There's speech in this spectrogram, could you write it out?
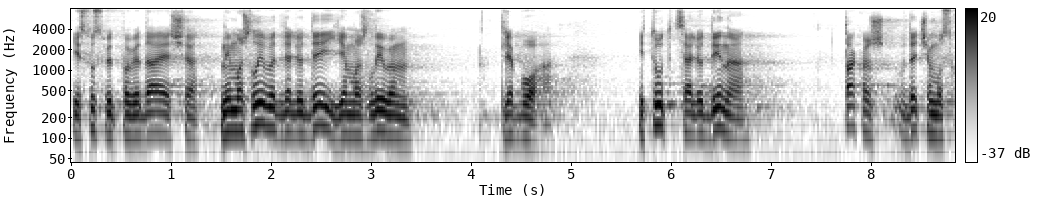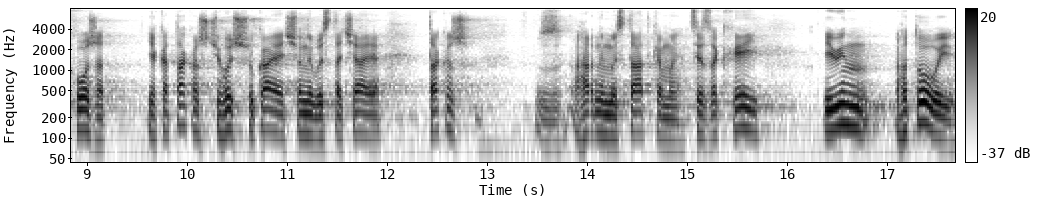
Ісус відповідає, що неможливе для людей є можливим для Бога. І тут ця людина також в дечому схожа, яка також чогось шукає, що не вистачає, також з гарними статками. Це Закхей. І він готовий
